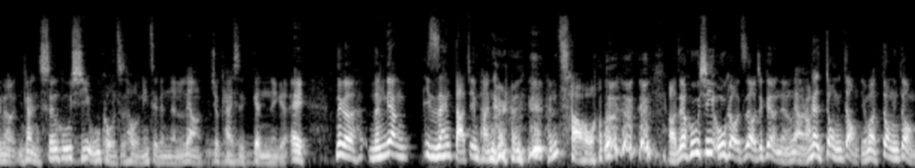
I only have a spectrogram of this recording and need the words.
有没有？你看，你深呼吸五口之后，你整个能量就开始更那个，哎。那个能量一直在打键盘的人很吵哦，啊，在呼吸五口之后就更有能量，然后开始动一动，有没有动一动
